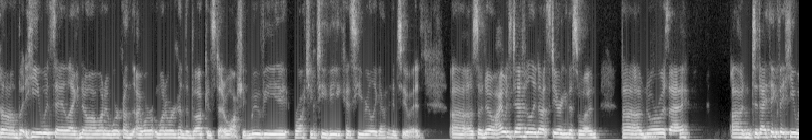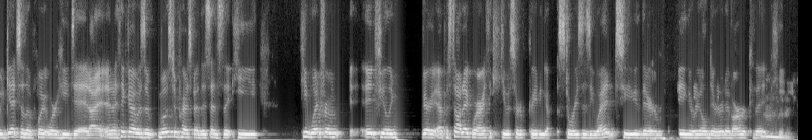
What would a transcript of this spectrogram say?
Um, but he would say like, no, I want to work on, I want to work on the book instead of watching movie, watching TV, because he really got into it. Uh, so no, I was definitely not steering this one, um, nor was I. Um, did I think that he would get to the point where he did? I, and I think I was uh, most impressed by the sense that he he went from it feeling very episodic, where I think he was sort of creating stories as he went, to there being a real narrative arc that mm-hmm. he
